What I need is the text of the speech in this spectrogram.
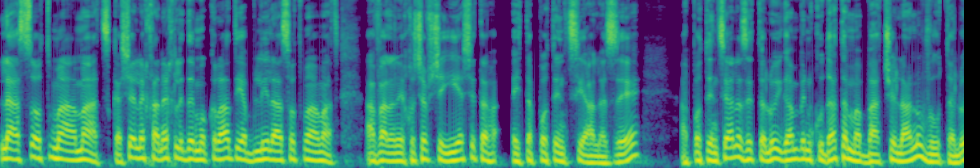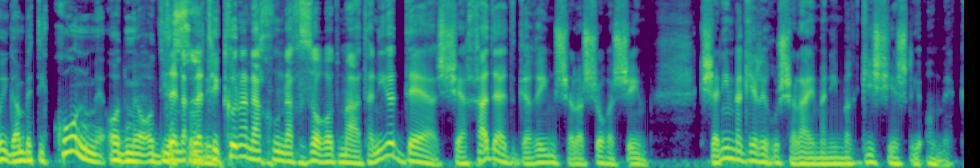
לעשות מאמץ, קשה לחנך לדמוקרטיה בלי לעשות מאמץ. אבל אני חושב שיש את, ה- את הפוטנציאל הזה. הפוטנציאל הזה תלוי גם בנקודת המבט שלנו, והוא תלוי גם בתיקון מאוד מאוד זה, יסודי. לתיקון אנחנו נחזור עוד מעט. אני יודע שאחד האתגרים של השורשים, כשאני מגיע לירושלים, אני מרגיש שיש לי עומק.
